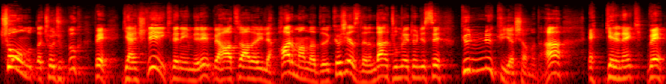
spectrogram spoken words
Çoğunlukla çocukluk ve gençliği iki deneyimleri ve hatıralarıyla harmanladığı köşe yazılarında Cumhuriyet öncesi günlük yaşamına eh, gelenek ve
